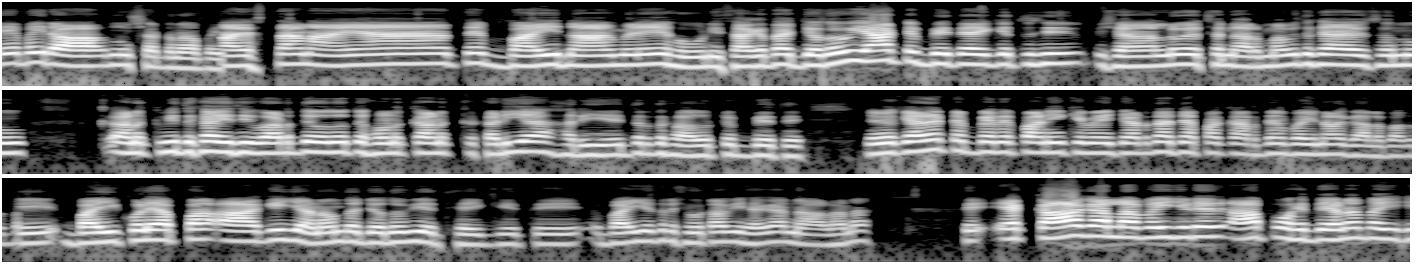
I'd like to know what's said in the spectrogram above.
ਤੇ ਬਈ ਰਾਤ ਨੂੰ ਛੱਡਣਾ ਪੈਂਦਾ ਰਾਜਸਥਾਨ ਆਏ ਆ ਤੇ ਬਾਈ ਨਾ ਮਿਲੇ ਹੋ ਨਹੀਂ ਸਕਦਾ। ਜਦੋਂ ਵੀ ਆਹ ਟਿੱਬੇ ਤੇ ਆਏ ਕਿ ਤੁਸੀਂ ਪਛਾਣ ਲਓ ਇੱਥੇ ਨਰਮਾ ਵੀ ਦਿਖਾਇਆ ਤੁਹਾਨੂੰ ਕਣਕ ਵੀ ਦਿਖਾਈ ਸੀ ਵੜਦੇ ਉਦੋਂ ਤੇ ਹੁਣ ਕਣਕ ਖੜੀ ਆ ਹਰੀ ਇੱਧਰ ਦਿਖਾ ਦਿਓ ਟਿੱਬੇ ਤੇ। ਜਿਵੇਂ ਕਹਿੰਦੇ ਟਿੱਬੇ ਤੇ ਪਾਣੀ ਕਿਵੇਂ ਚੜਦਾ ਤੇ ਆਪਾਂ ਕਰਦੇ ਹਾਂ ਬਾਈ ਨਾਲ ਗੱਲਬਾਤ। ਤੇ ਬਾਈ ਕੋਲੇ ਆਪਾਂ ਆ ਕੇ ਹੀ ਜਾਣਾ ਹੁੰਦਾ ਜਦੋਂ ਵੀ ਇੱਥੇ ਆਈਏ ਤੇ ਬਾਈ ਇੱਧਰ ਛੋਟਾ ਵੀ ਹੈਗਾ ਨਾਲ ਹਨਾ? ਤੇ ਇੱਕ ਆਹ ਗੱਲ ਆ ਬਾਈ ਜਿਹੜੇ ਆਹ ਪੁੱਛਦੇ ਹਨਾ ਬਾਈ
